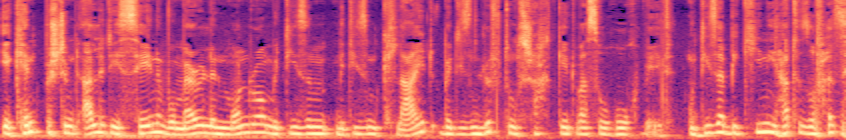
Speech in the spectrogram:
Ihr kennt bestimmt alle die Szene, wo Marilyn Monroe mit diesem, mit diesem Kleid über diesen Lüftungsschacht geht, was so hoch weht. Und dieser Bikini hatte so was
